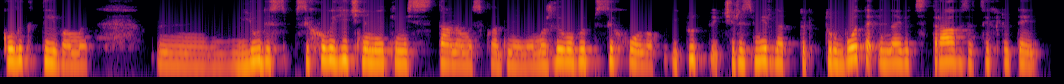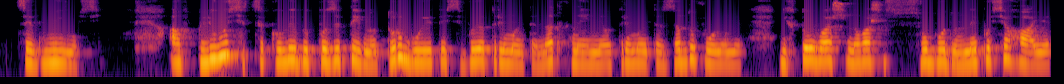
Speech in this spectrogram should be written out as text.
колективами, люди з психологічними якимись станами складними, можливо, ви психолог, і тут чрезмірна тур- турбота і навіть страх за цих людей це в мінусі. А в плюсі це коли ви позитивно турбуєтесь, ви отримуєте натхнення, отримуєте задоволення, ніхто ваш, на вашу свободу не посягає,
